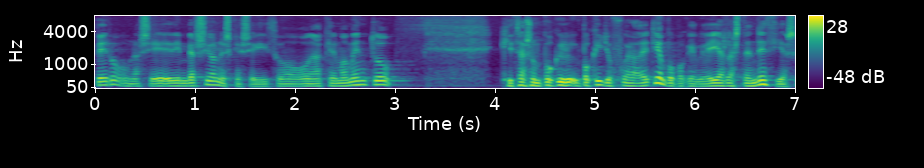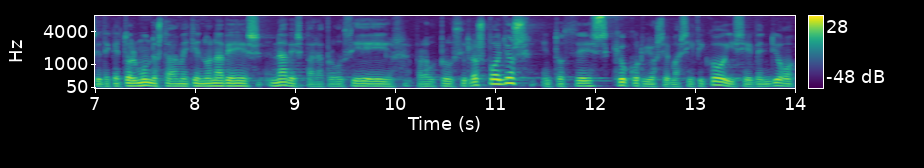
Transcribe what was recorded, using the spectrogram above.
pero una serie de inversiones que se hizo en aquel momento quizás un, poco, un poquillo fuera de tiempo, porque veías las tendencias de que todo el mundo estaba metiendo naves, naves para, producir, para producir los pollos. Entonces, ¿qué ocurrió? Se masificó y se vendió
